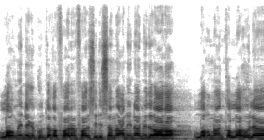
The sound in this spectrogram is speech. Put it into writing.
اللهم إنك كنت غفارا فارسل السماء علينا مدرارا اللهم أنت الله لا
